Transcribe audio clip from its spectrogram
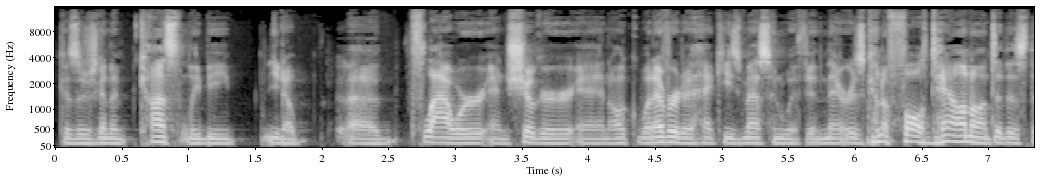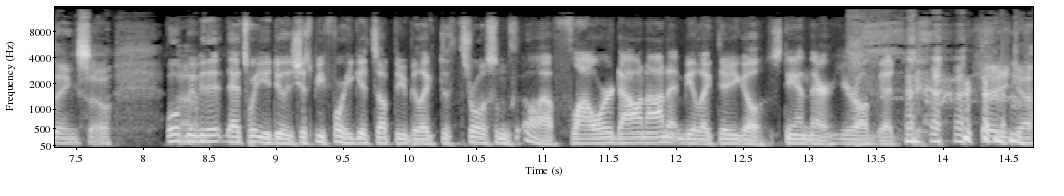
because there's going to constantly be you know uh, flour and sugar and all, whatever the heck he's messing with in there is going to fall down onto this thing. So, well, maybe uh, that's what you do is just before he gets up there, you'd be like to throw some uh, flour down on it and be like, "There you go, stand there, you're all good." there you go.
